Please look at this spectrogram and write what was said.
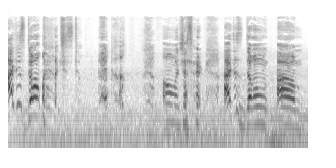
I just don't. I just don't. oh my chest hurt. I just don't. Um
